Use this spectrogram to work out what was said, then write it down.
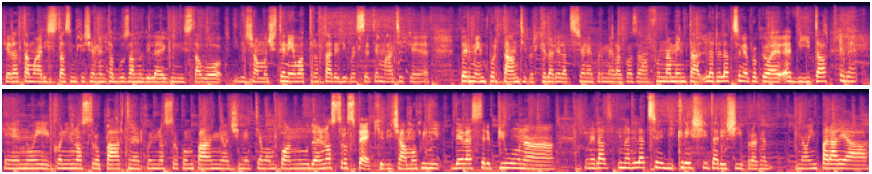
che in realtà magari sta semplicemente abusando di lei, quindi stavo, diciamo, ci tenevo a trattare di queste tematiche per me importanti perché la relazione per me è la cosa fondamentale, la relazione proprio è, è vita. Eh beh, e noi con il nostro partner, con il nostro compagno ci mettiamo un po' a nudo, è il nostro specchio diciamo, quindi deve essere più una, una, una relazione di crescita reciproca, no? imparare a,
